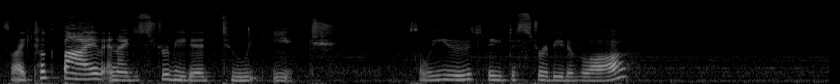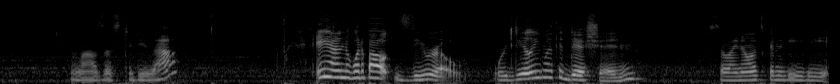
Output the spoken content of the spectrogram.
So I took five and I distributed to each. So we used the distributive law. Allows us to do that. And what about zero? We're dealing with addition, so I know it's going to be the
